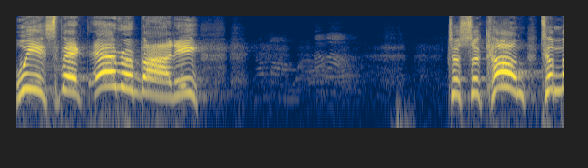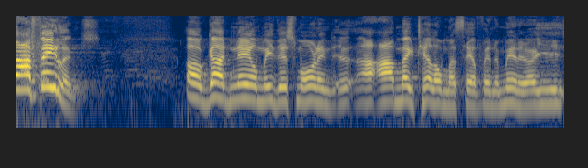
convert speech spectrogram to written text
We expect everybody to succumb to my feelings. Oh, God nailed me this morning. I, I may tell on myself in a minute. Are you?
